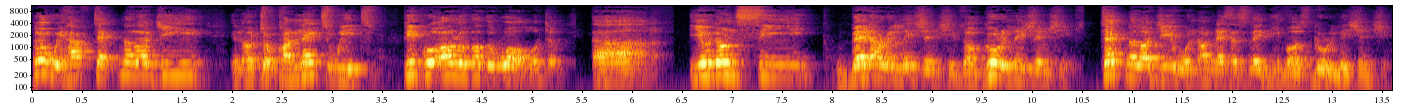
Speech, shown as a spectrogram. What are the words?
Though we have technology, you know, to connect with people all over the world, uh, you don't see better relationships or good relationships. Technology will not necessarily give us good relationships.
